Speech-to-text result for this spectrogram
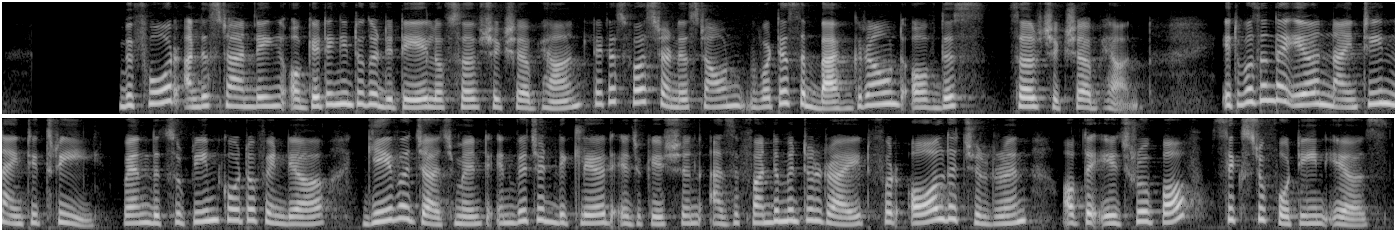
Before understanding or getting into the detail of Sarv Shiksha Abhiyan, let us first understand what is the background of this Sarv Shiksha Abhiyan. It was in the year 1993 when the Supreme Court of India gave a judgment in which it declared education as a fundamental right for all the children of the age group of 6 to 14 years.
